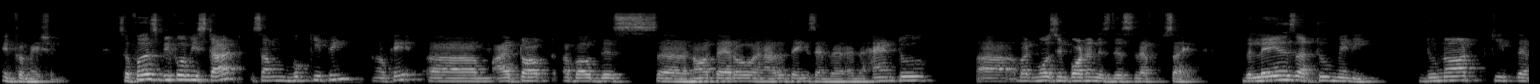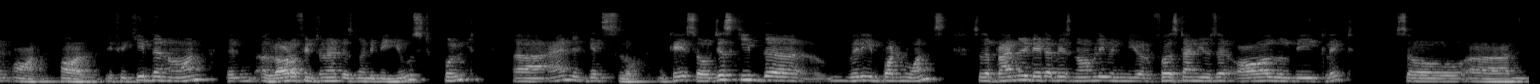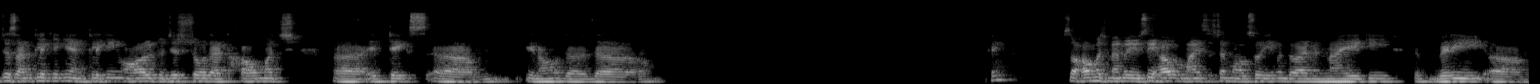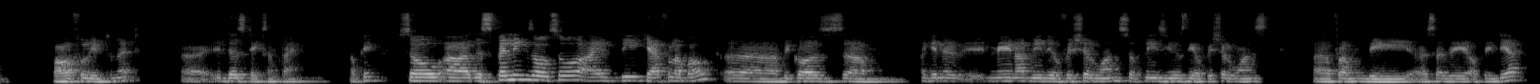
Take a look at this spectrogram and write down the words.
information. So first, before we start, some bookkeeping. Okay, um, I've talked about this uh, north arrow and other things and the and the hand tool, uh, but most important is this left side. The layers are too many. Do not keep them on all. If you keep them on, then a lot of internet is going to be used, pulled, uh, and it gets slow. Okay, so just keep the very important ones. So the primary database normally when you're first time user, all will be clicked so um, just unclicking and clicking all to just show that how much uh, it takes, um, you know, the, the, okay. So how much memory, you see how my system also, even though I'm in my IIT, very um, powerful internet, uh, it does take some time. Okay, so uh, the spellings also I'd be careful about uh, because um, again, it may not be the official ones. So please use the official ones from the uh, survey of India.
